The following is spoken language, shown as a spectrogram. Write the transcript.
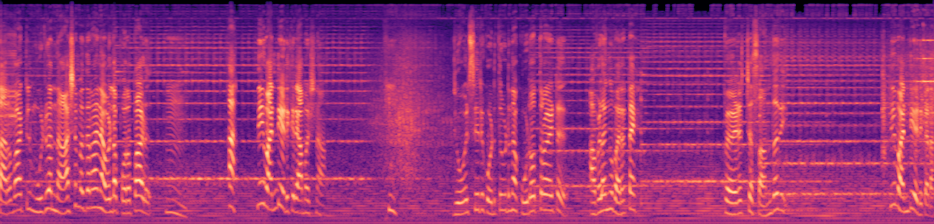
തറവാട്ടിൽ മുഴുവൻ നാശം വിതറാൻ അവളുടെ പുറപ്പാട്. നീ വണ്ടി എടുക്ക് രാമകൃഷ്ണ. ജോത്സ്യര് കൊടുത്തുവിടുന്ന കൂടോത്രമായിട്ട് അവളങ്ങ് വരട്ടെ. പിഴച്ച സന്തതി. നീ വണ്ടി എടുക്കടാ.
